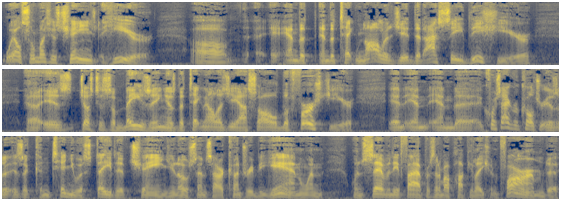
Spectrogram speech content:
Well, so much has changed here, uh, and the and the technology that I see this year uh, is just as amazing as the technology I saw the first year. And and and uh, of course, agriculture is a is a continuous state of change. You know, since our country began, when when 75% of our population farmed. Uh,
